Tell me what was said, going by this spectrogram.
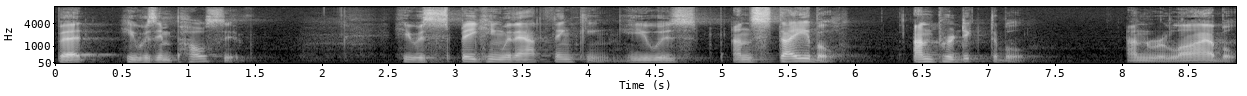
but he was impulsive. He was speaking without thinking. He was unstable, unpredictable, unreliable,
